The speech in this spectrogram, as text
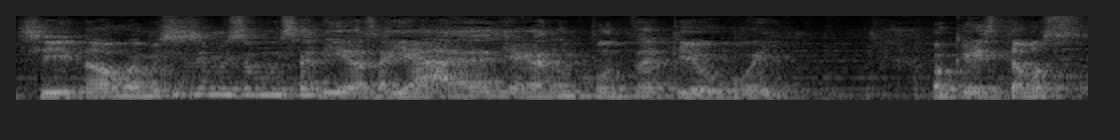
Sí, no, güey, a mí sí se me hizo muy salida, o sea, ya llegando a un punto en el que yo, güey, ok, estamos,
